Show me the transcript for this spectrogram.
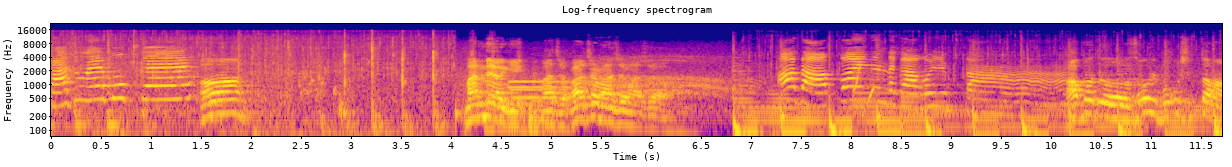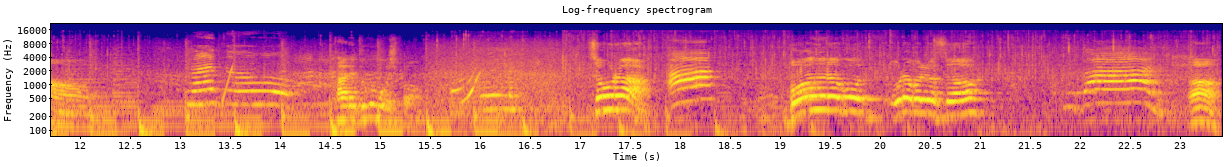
나도 해볼게. 어. 맞네 여기. 맞아, 맞아, 맞아, 맞아. 아, 나 아빠 있는데 가고 싶다. 아빠도 서울 보고 싶다. 나도. 다리 누구 보고 싶어? 서울아, 아, 뭐 하느라고 오래 걸렸어? 이건. 어.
